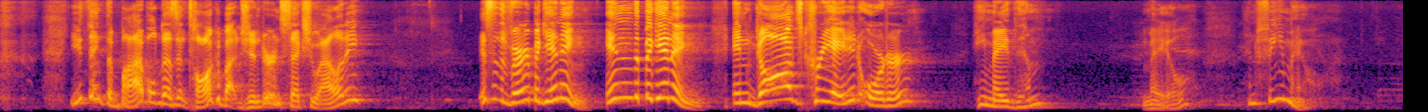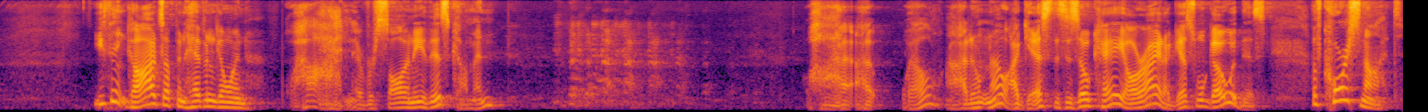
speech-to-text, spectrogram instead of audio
you think the Bible doesn't talk about gender and sexuality? It's at the very beginning. In the beginning, in God's created order, He made them male and female. You think God's up in heaven going, Wow, I never saw any of this coming. I, I, well, I don't know. I guess this is okay. All right, I guess we'll go with this. Of course not.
